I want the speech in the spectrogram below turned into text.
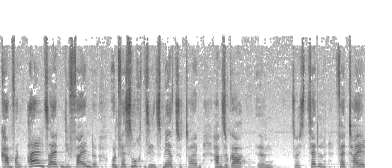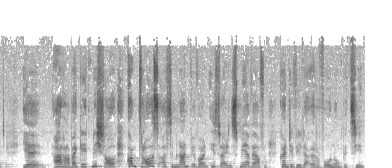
kamen von allen Seiten die Feinde und versuchten sie ins Meer zu treiben, haben sogar ähm, solche Zettel verteilt, ihr Araber geht nicht raus, kommt raus aus dem Land, wir wollen Israel ins Meer werfen, könnt ihr wieder eure Wohnung beziehen.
